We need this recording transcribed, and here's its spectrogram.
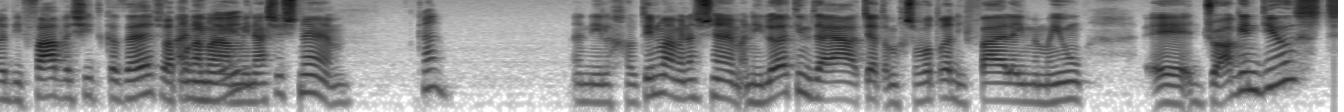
ורדיפה ו shit כזה, שהוא היה אני פרנואיד. מאמינה ששניהם. כן. אני לחלוטין מאמינה ששניהם. אני לא יודעת אם זה היה, את יודעת, המחשבות רדיפה האלה, אם הם היו אה, drug induced,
